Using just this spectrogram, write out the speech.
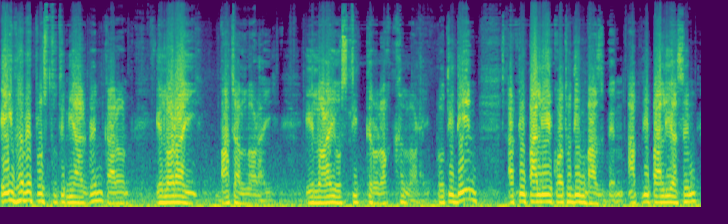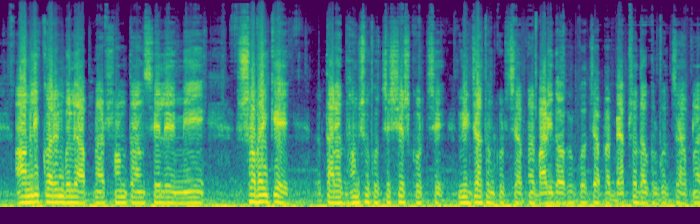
এইভাবে প্রস্তুতি নিয়ে আসবেন কারণ এ লড়াই, বাঁচার লড়াই। এই লড়াই অস্তিত্বের রক্ষার লড়াই। প্রতিদিন আপনি পালিয়ে কতদিন বাঁচবেন? আপনি পালিয়ে আছেন আওয়ামী লীগ করেন বলে আপনার সন্তান, ছেলে, মেয়ে, সবাইকে তারা ধ্বংস করছে, শেষ করছে, নির্যাতন করছে, আপনার বাড়ি দখল করছে, আপনার ব্যবসা দখল করছে, আপনার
